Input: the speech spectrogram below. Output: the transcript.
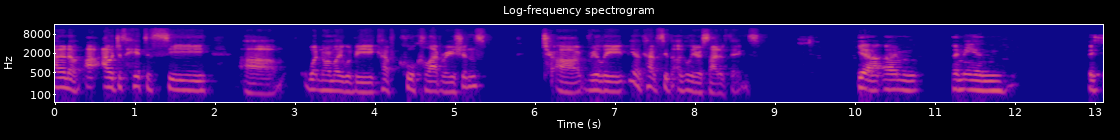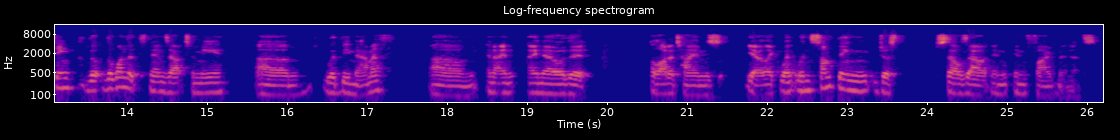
I don't know. I, I, would just hate to see um, what normally would be kind of cool collaborations uh, really, you know, kind of see the uglier side of things. Yeah, I'm. I mean, I think the the one that stands out to me um, would be Mammoth, um, and I I know that a lot of times, yeah, like when when something just sells out in in five minutes,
